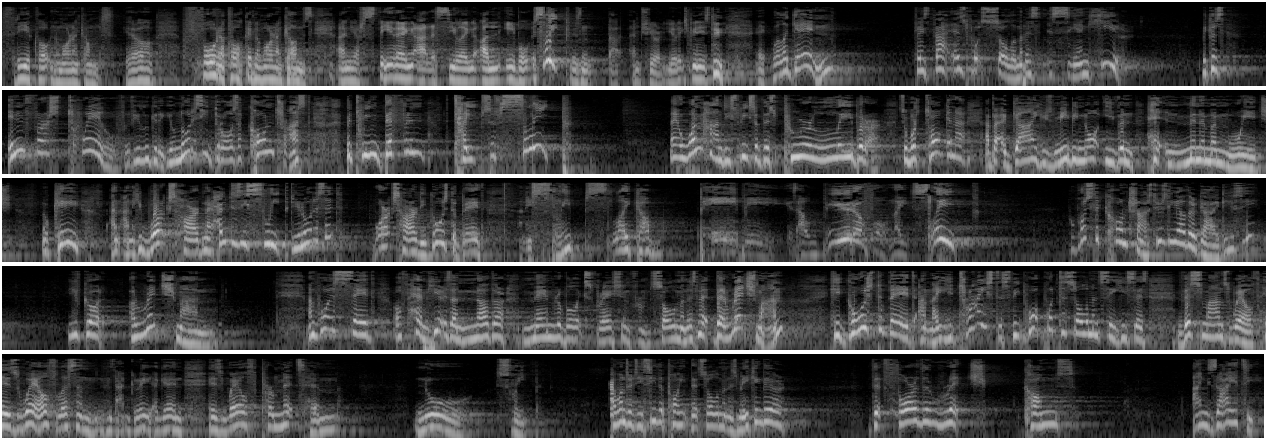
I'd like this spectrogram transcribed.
Three o'clock in the morning comes, you know, four o'clock in the morning comes and you're staring at the ceiling unable to sleep. Isn't that, I'm sure, your experience too? Uh, well again, friends, that is what Solomon is, is saying here. Because in verse 12, if you look at it, you'll notice he draws a contrast between different types of sleep. Now on one hand he speaks of this poor laborer. So we're talking a, about a guy who's maybe not even hitting minimum wage. Okay? And, and he works hard. Now how does he sleep? Do you notice it? Works hard, he goes to bed, and he sleeps like a baby. It's a beautiful night's sleep. But what's the contrast? Who's the other guy? Do you see? You've got a rich man. And what is said of him? Here is another memorable expression from Solomon, isn't it? The rich man, he goes to bed at night, he tries to sleep. What, what does Solomon say? He says, this man's wealth, his wealth, listen, is that great again? His wealth permits him no sleep. I wonder, do you see the point that Solomon is making there? That for the rich comes anxiety.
